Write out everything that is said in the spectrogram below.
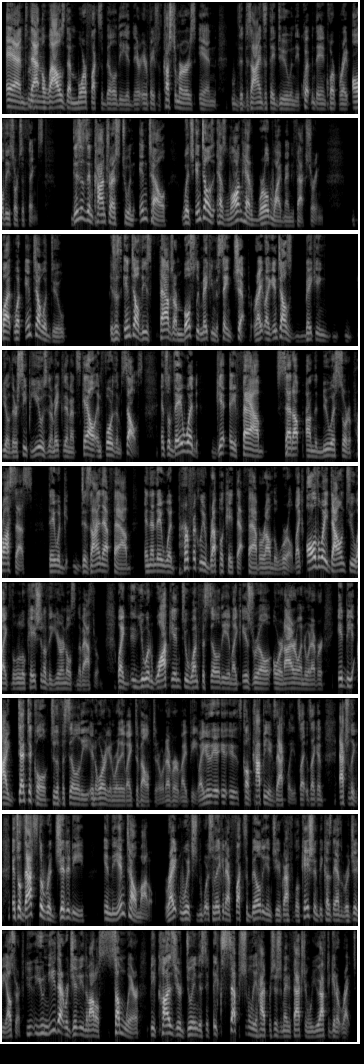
and mm-hmm. that allows them more flexibility in their interface with customers in the designs that they do and the equipment they incorporate all these sorts of things this is in contrast to an intel which intel has long had worldwide manufacturing but what intel would do is as intel these fabs are mostly making the same chip right? Like intel's making you know their cpus they're making them at scale and for themselves. And so they would get a fab set up on the newest sort of process. They would design that fab and then they would perfectly replicate that fab around the world, like all the way down to like the location of the urinals in the bathroom. Like you would walk into one facility in like Israel or in Ireland or whatever, it'd be identical to the facility in Oregon where they like developed it or whatever it might be. Like it, it, it's called copy exactly. It's like it's like an actual thing, and so that's the rigidity in the Intel model right? Which so they can have flexibility in geographic location because they have the rigidity elsewhere. You, you need that rigidity in the model somewhere because you're doing this exceptionally high precision manufacturing where you have to get it right.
